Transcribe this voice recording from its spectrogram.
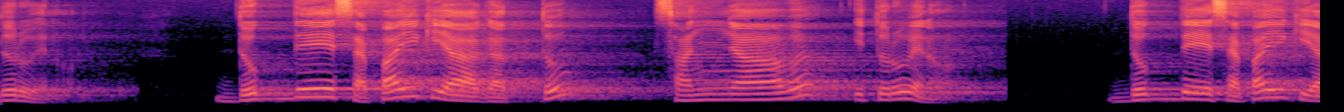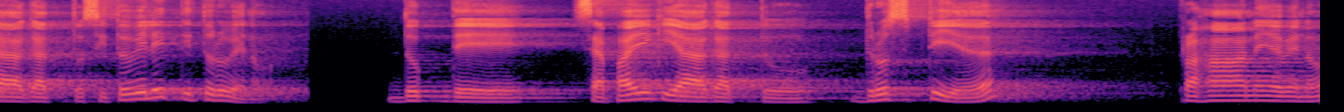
දුරු වෙනවා. දුක් දේ සැපයි කියාගත්තු සංඥාව ඉතුරු වෙනවා. දුක් දේ සැපයි කියාගත්තු සිතුවිලිත් ඉතුරු වෙනවා. දුක් දේ සැපයි කියාගත්තු දෘෂ්ටිය ප්‍රහාණය වෙනව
